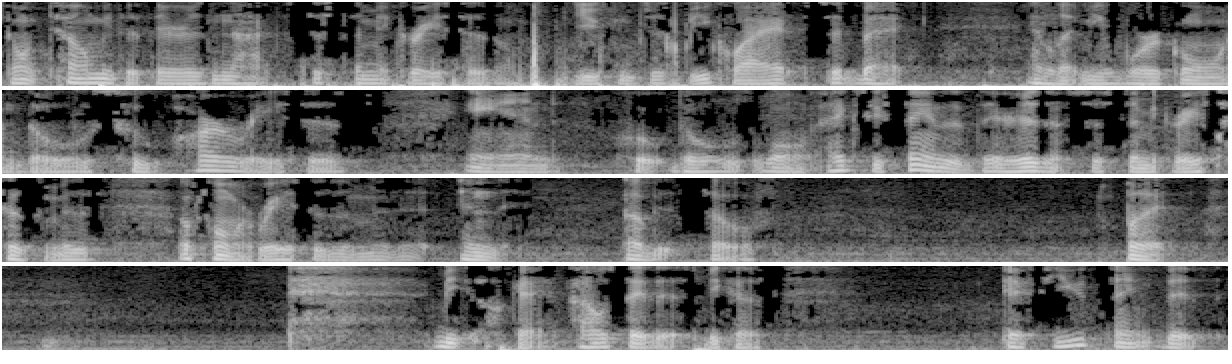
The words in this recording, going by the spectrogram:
Don't tell me that there is not systemic racism. You can just be quiet, sit back, and let me work on those who are racist and who, those. Well, actually, saying that there isn't systemic racism is a form of racism in, in of itself. But be, okay, I will say this because if you think that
